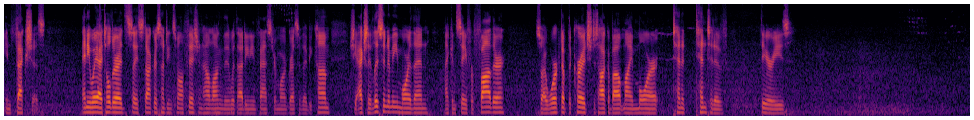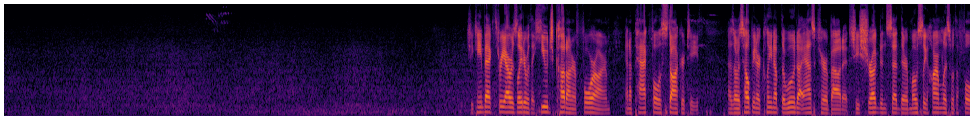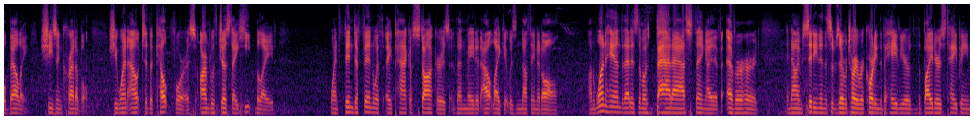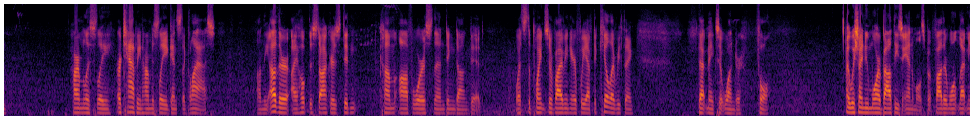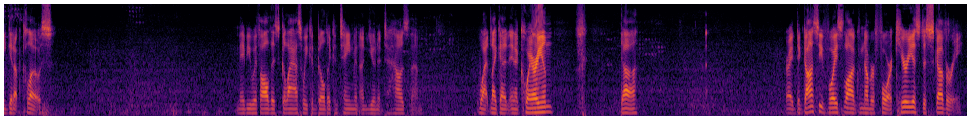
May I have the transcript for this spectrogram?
infectious. Anyway, I told her I'd say stalkers hunting small fish and how long they, without eating faster, more aggressive they become. She actually listened to me more than I can say for father, so I worked up the courage to talk about my more ten- tentative theories. She came back three hours later with a huge cut on her forearm and a pack full of stalker teeth. As I was helping her clean up the wound, I asked her about it. She shrugged and said they're mostly harmless with a full belly. She's incredible. She went out to the kelp forest, armed with just a heat blade. Went fin to fin with a pack of stalkers, then made it out like it was nothing at all. On one hand, that is the most badass thing I have ever heard. And now I'm sitting in this observatory recording the behavior of the biters, taping harmlessly or tapping harmlessly against the glass. On the other, I hope the stalkers didn't come off worse than Ding Dong did. What's the point in surviving here if we have to kill everything? That makes it wonderful. I wish I knew more about these animals, but Father won't let me get up close. Maybe with all this glass we could build a containment unit to house them. What, like a, an aquarium? Duh. Right, Degasi voice log number four, Curious Discovery.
